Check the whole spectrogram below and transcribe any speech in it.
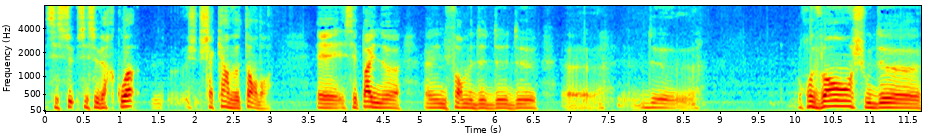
c'est ce, c'est ce vers quoi chacun veut tendre. Et c'est pas une, une forme de, de, de, de revanche ou de,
